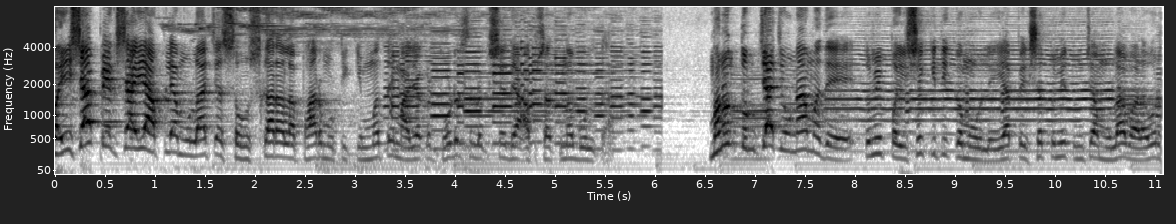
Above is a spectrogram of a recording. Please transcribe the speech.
पैशापेक्षाही आपल्या मुलाच्या संस्काराला फार मोठी किंमत आहे. माझ्याकडे थोडंसं लक्ष द्या आपसात न बोलता. म्हणून तुमच्या जीवनामध्ये तुम्ही पैसे किती कमवले यापेक्षा तुम्ही तुमच्या मुलाबाळावर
